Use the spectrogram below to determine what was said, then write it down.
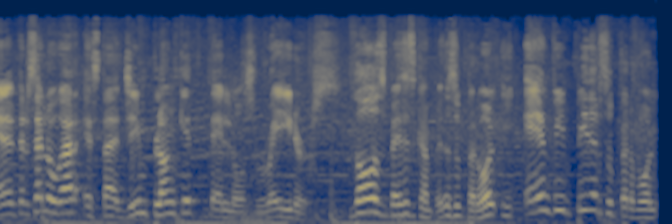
En el tercer lugar está Jim Plunkett de los Raiders. Dos veces campeón de Super Bowl y MVP del Super Bowl.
